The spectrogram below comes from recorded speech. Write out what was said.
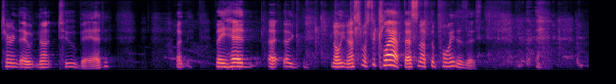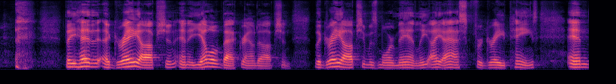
turned out not too bad. They had, uh, uh, no, you're not supposed to clap. That's not the point of this. they had a gray option and a yellow background option. The gray option was more manly. I asked for gray paint, and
